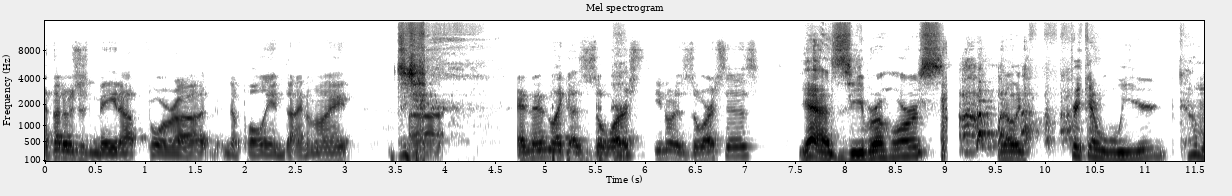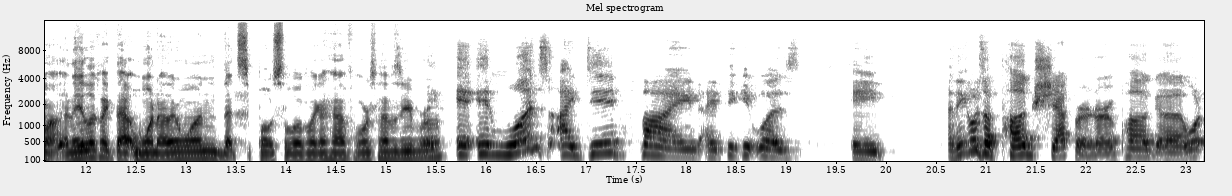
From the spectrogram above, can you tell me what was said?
I thought it was just made up for uh, Napoleon Dynamite. Uh, and then like a Zorse. You know what a Zorse is? Yeah, zebra horse. They're like freaking weird. Come on, And they look like that one other one that's supposed to look like a half horse, half zebra. And, and once I did find, I think it was a, I think it was a pug shepherd or a pug. Uh, what?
